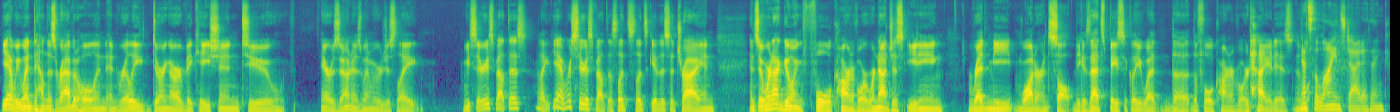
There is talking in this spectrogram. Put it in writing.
yeah we went down this rabbit hole and and really during our vacation to arizona is when we were just like we serious about this? We're like yeah we're serious about this. Let's let's give this a try. And and so we're not going full carnivore we're not just eating red meat water and salt because that's basically what the the full carnivore diet is That's the lion's diet, I think.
